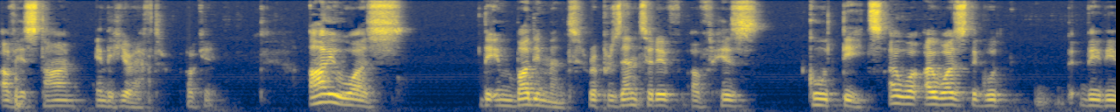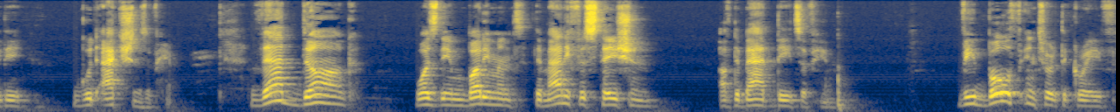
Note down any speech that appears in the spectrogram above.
of his time in the hereafter. Okay. I was the embodiment, representative of his good deeds. I, wa- I was the good, the, the, the good actions of him. That dog was the embodiment, the manifestation of the bad deeds of him. We both entered the grave.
